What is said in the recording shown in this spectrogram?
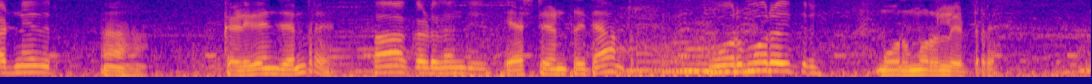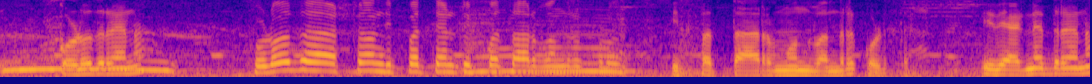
ಎರಡನೇದು ರೀ. ಹಾಂ ಹಾಂ. ಕಡಿಗಂಜನ್ ರೀ ಹಾಂ ಕಡ್ಗಂಜಿ. ಎಷ್ಟು ಎಂಟೈತೆ ಅನ್ರಿ ಮೂರು ಮೂರು ಐತ್ರಿ. ಮೂರು ಮೂರು ಲೀಟ್ರ್ ಕೊಡೋದ್ರೇನ ಕೊಡೋದು ಅಷ್ಟೊಂದು ಇಪ್ಪತ್ತೆಂಟು ಇಪ್ಪತ್ತಾರು ಬಂದ್ರೆ ಕೊಡೋದು. ಇಪ್ಪತ್ತಾರು ಮುಂದೆ ಬಂದ್ರೆ ಕೊಡ್ತೀರಿ ಇದು ಎರಡನೇದ್ರೇನ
